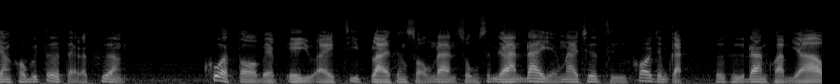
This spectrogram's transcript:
ยังคอมพิวเตอร์แต่ละเครื่องขั้วต่อแบบ AUI ที่ปลายทั้งสองด้านส่งสัญญาณได้อย่างน่าเชื่อถือข้อจำกัดก็คือด้านความยาว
